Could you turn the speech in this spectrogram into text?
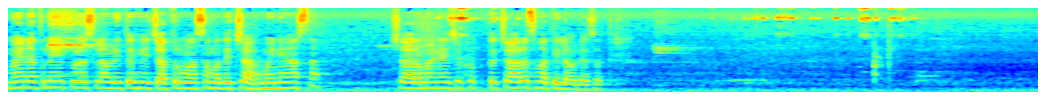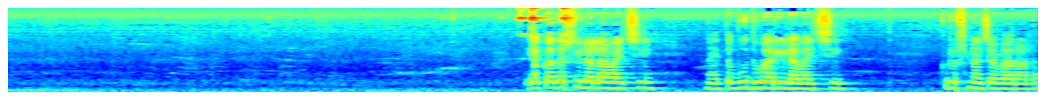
महिन्यातून एक वेळेस लावली तर हे चातुर्मासामध्ये चार महिने असतात. चार महिन्याचे फक्त चारच वाती लावल्या जातील एकादशीला लावायची नाही तर बुधवारी लावायची कृष्णाच्या वाराला.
